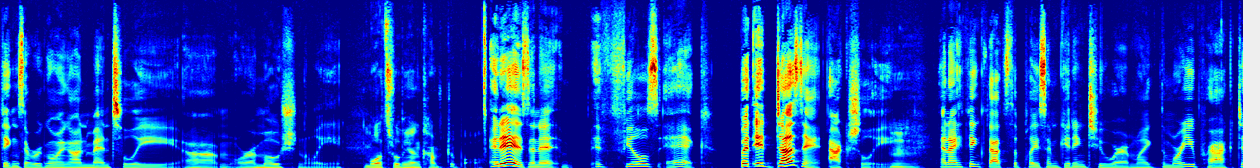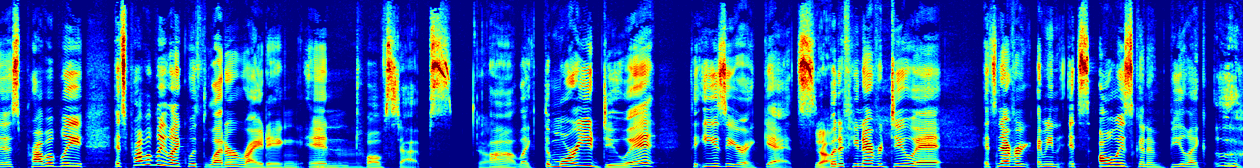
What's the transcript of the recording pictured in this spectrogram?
things that were going on mentally um, or emotionally. Well, it's really uncomfortable. It is, and it it feels ick, but it doesn't actually. Mm. And I think that's the place I'm getting to where I'm like, the more you practice, probably it's probably like with letter writing in 12 steps. Yeah. Uh, like the more you do it, the easier it gets. Yeah. But if you never do it, it's never. I mean, it's always gonna be like, ugh,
